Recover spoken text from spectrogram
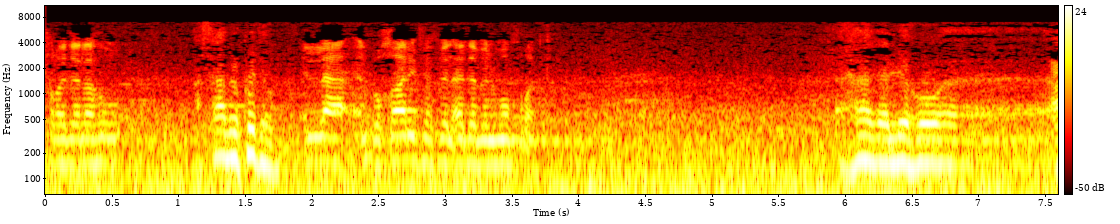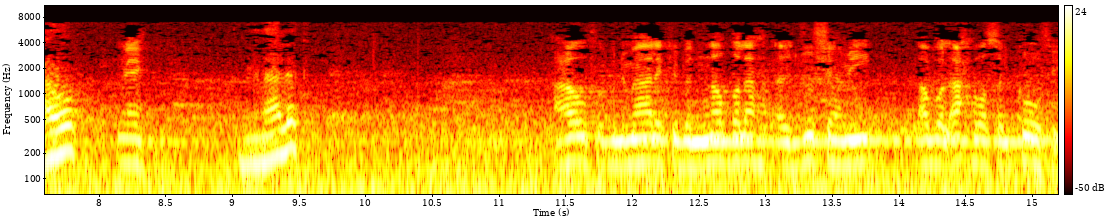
أخرج له أصحاب الكتب. إلا البخاري ففي الأدب المفرد. هذا اللي هو عوف إيه؟ بن مالك؟ عوف بن مالك بن نضلة الجشمي أبو الأحوص الكوفي.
